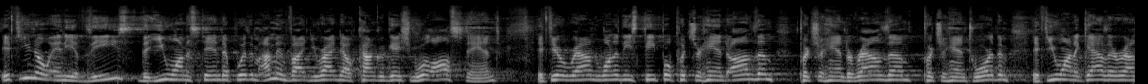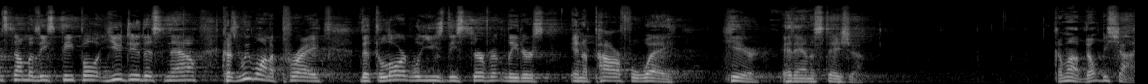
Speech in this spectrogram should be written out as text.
if you know any of these that you want to stand up with them, I'm inviting you right now, congregation, we'll all stand. If you're around one of these people, put your hand on them, put your hand around them, put your hand toward them. If you want to gather around some of these people, you do this now because we want to pray that the Lord will use these servant leaders in a powerful way here at Anastasia. Come on, don't be shy.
